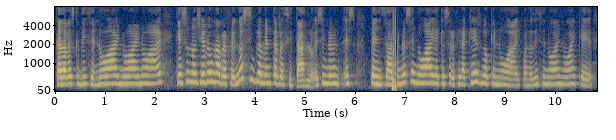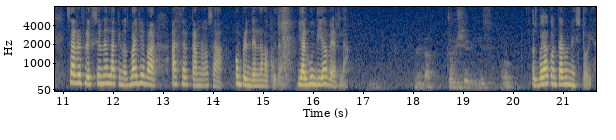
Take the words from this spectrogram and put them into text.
cada vez que dice no hay, no hay, no hay, que eso nos lleve a una reflexión. No es simplemente recitarlo, es simplemente es pensar, bueno, ese no hay, ¿a qué se refiere? ¿A qué es lo que no hay? Cuando dice no hay, no hay, que esa reflexión es la que nos va a llevar a acercarnos a comprender la vacuidad y algún día verla. Os voy a contar una historia.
